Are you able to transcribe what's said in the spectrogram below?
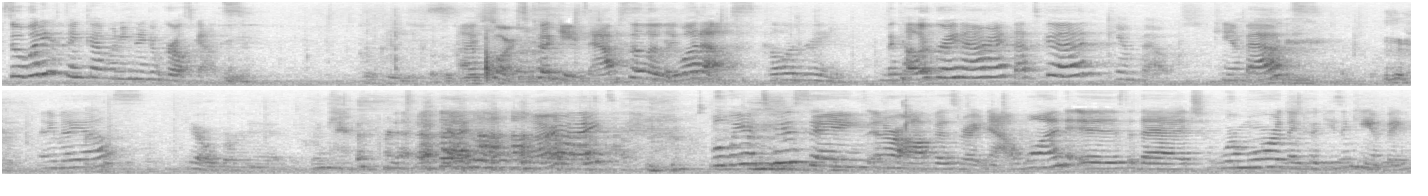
So what do you think of when you think of Girl Scouts? Cookies. Of course, cookies, absolutely. What else? Color green. The color green, all right, that's good. Campouts. Campouts? Anybody else? Carol Burnett. Okay, all right. Well, we have two sayings in our office right now. One is that we're more than cookies and camping,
